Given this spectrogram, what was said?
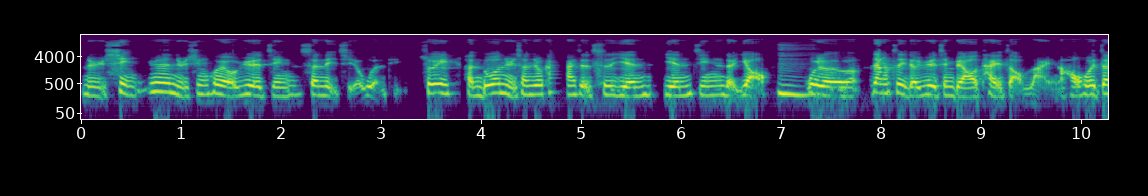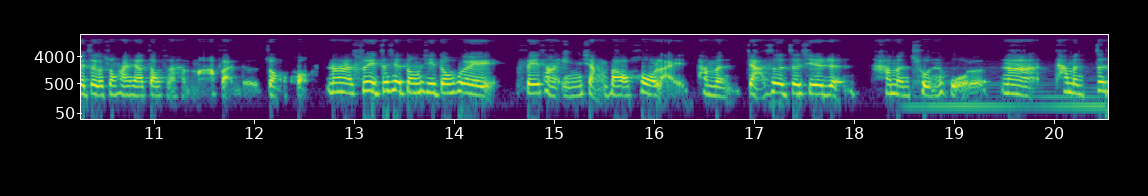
女性，因为女性会有月经生理期的问题，所以很多女生就开始吃延延经的药，嗯，为了让自己的月经不要太早来，然后会在这个状态下造成很麻烦的状况。那所以这些东西都会。非常影响到后来，他们假设这些人他们存活了，那他们这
